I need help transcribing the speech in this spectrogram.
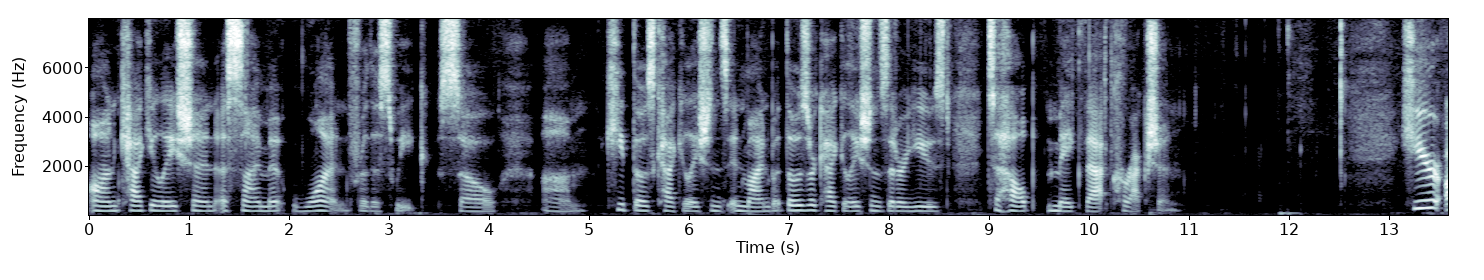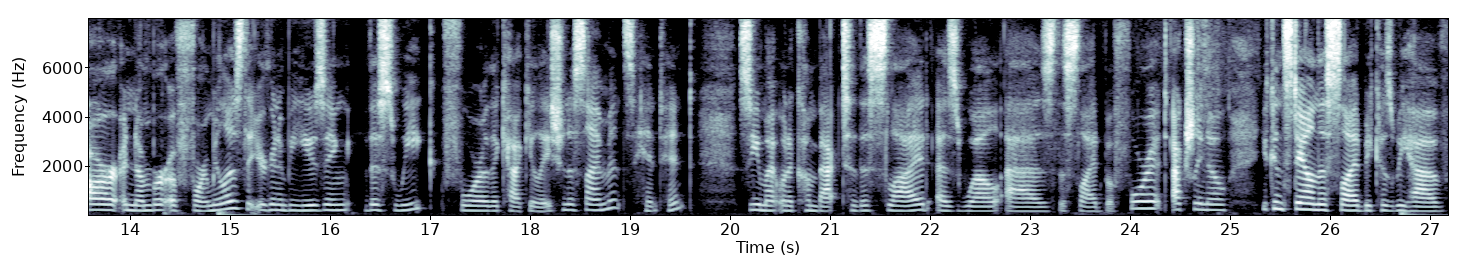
on calculation assignment one for this week. So um, keep those calculations in mind, but those are calculations that are used to help make that correction. Here are a number of formulas that you're going to be using this week for the calculation assignments. Hint, hint. So you might want to come back to this slide as well as the slide before it. Actually, no, you can stay on this slide because we have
